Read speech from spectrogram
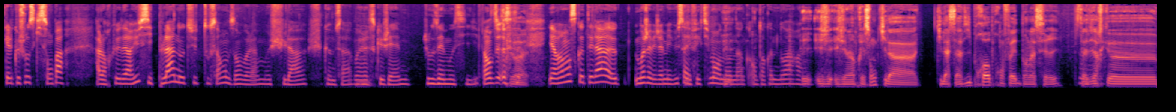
quelque chose qu'ils sont pas. Alors que Darius, il plane au-dessus de tout ça en disant, voilà, moi, je suis là, je suis comme ça, voilà ce que j'aime, je vous aime aussi. Enfin, Mm. Il y a vraiment ce côté-là. euh, moi, j'avais jamais vu ça, effectivement, en, en- en tant qu'homme noir. j'ai l'impression qu'il a qu'il a sa vie propre en fait dans la série. C'est-à-dire Mhm. que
